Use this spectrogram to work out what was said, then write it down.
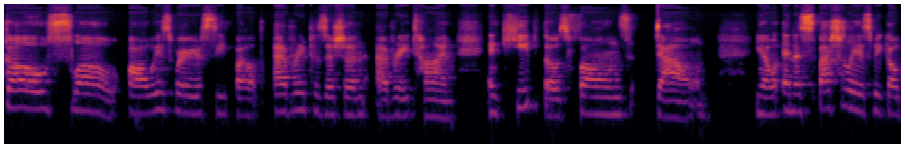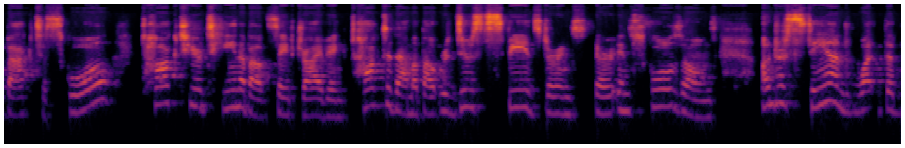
go slow. Always wear your seatbelt, every position, every time, and keep those phones down you know and especially as we go back to school talk to your teen about safe driving talk to them about reduced speeds during or in school zones. Understand what the,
